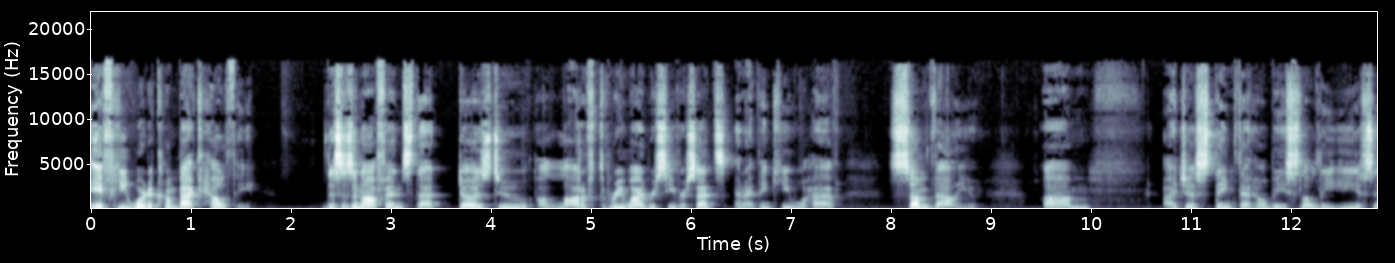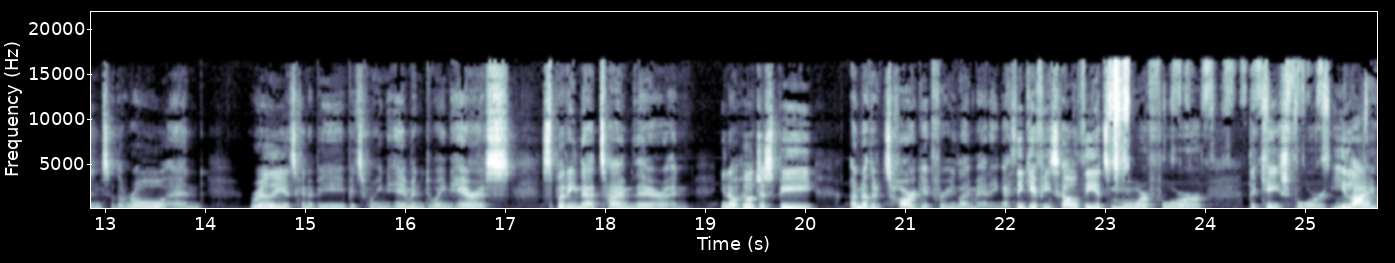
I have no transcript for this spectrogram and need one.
if he were to come back healthy, this is an offense that does do a lot of three wide receiver sets, and I think he will have some value. Um, I just think that he'll be slowly eased into the role, and really it's going to be between him and Dwayne Harris splitting that time there, and you know he'll just be another target for Eli Manning. I think if he's healthy, it's more for the case for Eli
